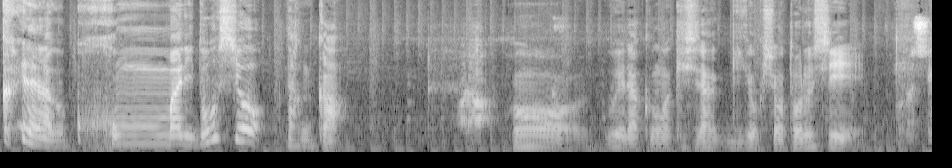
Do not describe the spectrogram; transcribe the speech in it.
かりだよほんまにどうしよう。なんか。あら。おう上田君は岸田戯曲賞取るし嬉しい、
